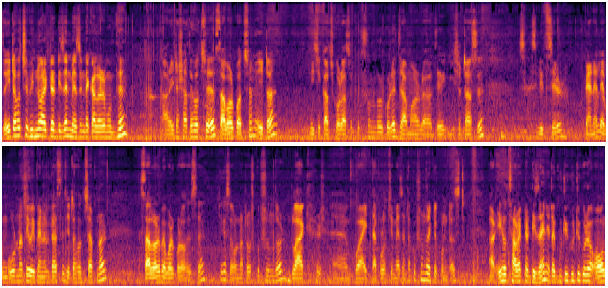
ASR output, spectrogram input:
তো এটা হচ্ছে ভিন্ন আরেকটা ডিজাইন মেজেন্ডা কালারের মধ্যে। আর এটার সাথে হচ্ছে সালোয়ার পাচ্ছেন, এটা নিচে কাজ করা আছে খুব সুন্দর করে, জামার যে ইসেটা আছে স্লিপসের প্যানেল এবং ওড়নাতে ওই প্যানেলটা আছে, যেটা হচ্ছে আপনার সালোয়ার ব্যবহার করা হয়েছে। ঠিক আছে ওড়নাটাও খুব সুন্দর ব্ল্যাক হোয়াইট তারপর হচ্ছে ম্যাজেন্টা খুব সুন্দর একটা কন্ট্রাস্ট আর এই হচ্ছে আরও একটা ডিজাইন এটা গুটি গুটি করে অল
